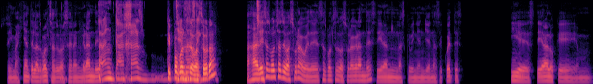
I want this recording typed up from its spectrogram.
pues, imagínate las bolsas, güey, o sea, eran grandes. Eran cajas. ¿Tipo bolsas de basura? Ajá, de esas bolsas de basura, güey, de esas bolsas de basura grandes, y eran las que venían llenas de cohetes. Y este era lo que. mm,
